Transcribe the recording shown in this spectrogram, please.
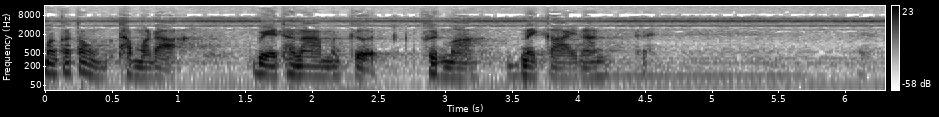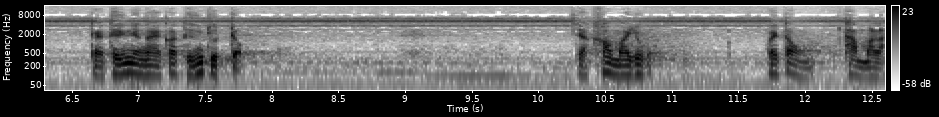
มันก็ต้องธรรมดา เวทนามันเกิดขึ้นมาในกายนั้น แต่ถึงยังไงก็ถึงจุดจบ จะเข้ามายุ่งไม่ต้องทำอะไร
